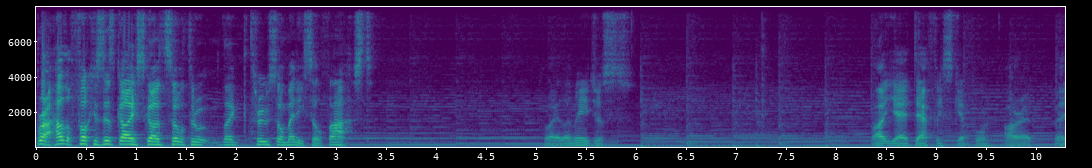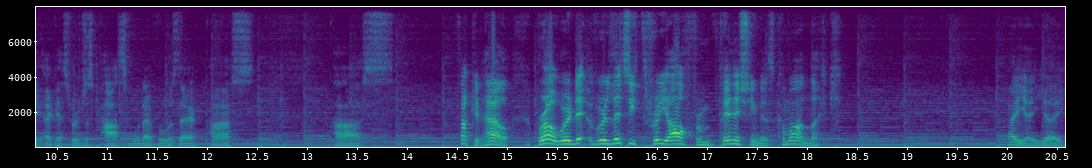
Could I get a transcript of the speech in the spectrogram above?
bruh, how the fuck is this guy gone so through like through so many so fast? Wait, let me just. Oh yeah, definitely skipped one. All right, I, guess we're just passing whatever was there. Pass, pass. Fucking hell, bro, we're we're literally three off from finishing this. Come on, like. Ay ay ay.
